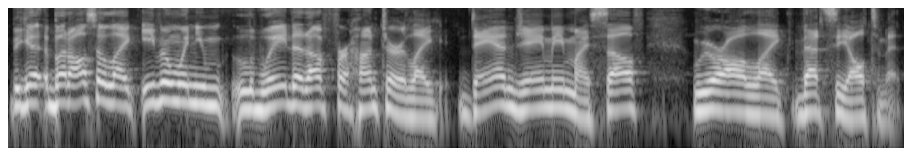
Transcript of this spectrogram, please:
Because, but also like even when you waited up for Hunter, like Dan, Jamie, myself, we were all like, that's the ultimate.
